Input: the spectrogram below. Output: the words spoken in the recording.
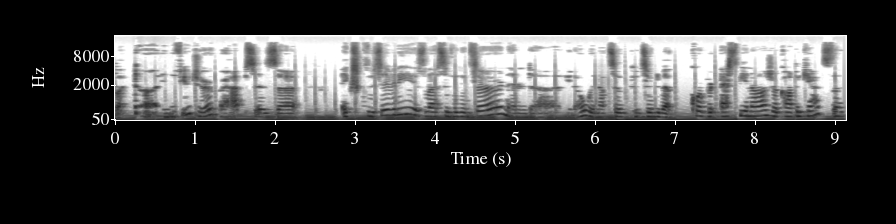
but uh, in the future, perhaps as uh, exclusivity is less of a concern, and uh, you know we're not so concerned about corporate espionage or copycats, that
